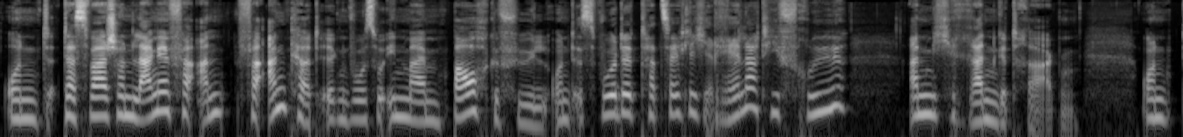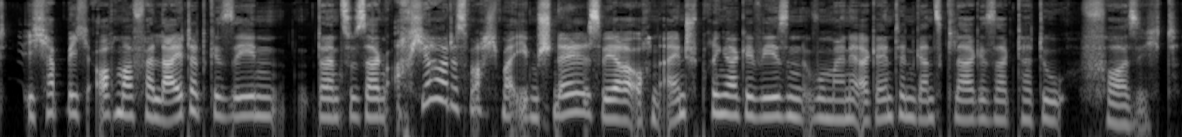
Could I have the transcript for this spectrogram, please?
Und das war schon lange veran verankert irgendwo so in meinem Bauchgefühl. Und es wurde tatsächlich relativ früh an mich herangetragen. Und ich habe mich auch mal verleitet gesehen, dann zu sagen, ach ja, das mache ich mal eben schnell. Es wäre auch ein Einspringer gewesen, wo meine Agentin ganz klar gesagt hat, du Vorsicht,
